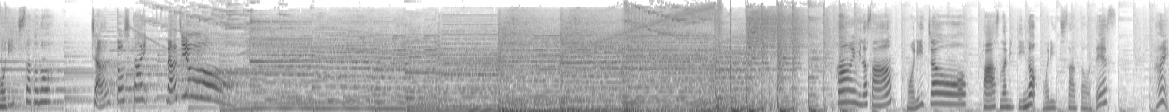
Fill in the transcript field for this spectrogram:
森千里のちゃんとしたいラジオはい皆さん森ちゃおパーソナリティの森千里です。はい、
